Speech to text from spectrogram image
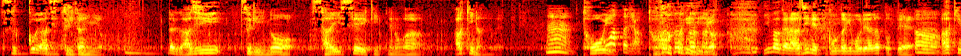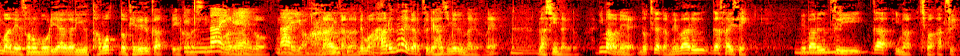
すっごいアジ釣りたいんよ。だけどアジ釣りの最盛期ってのが秋なんよね。うん。遠い。終わったじゃん。遠いよ。今からアジ熱こんだけ盛り上がっとって、うん秋までその盛り上がりを保っとけれるかっていう話もあるんだけど。ないねないようんないかな。でも春ぐらいから釣り始めるんだけどね。らしいんだけど。今はね、どっちかというとメバルが最盛期。メバル釣りが今一番熱い。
